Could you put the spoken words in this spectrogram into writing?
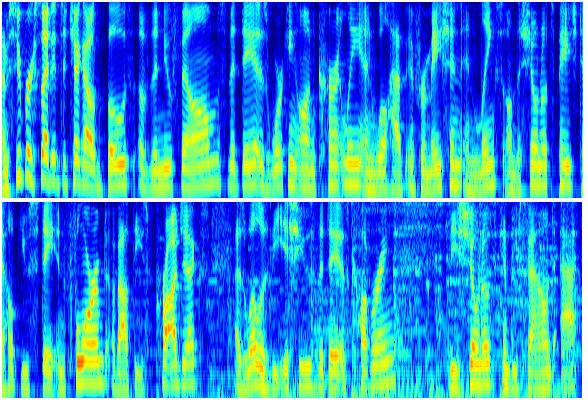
I'm super excited to check out both of the new films that Deia is working on currently, and we'll have information and links on the show notes page to help you stay informed about these projects as well as the issues that Deia is covering. These show notes can be found at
